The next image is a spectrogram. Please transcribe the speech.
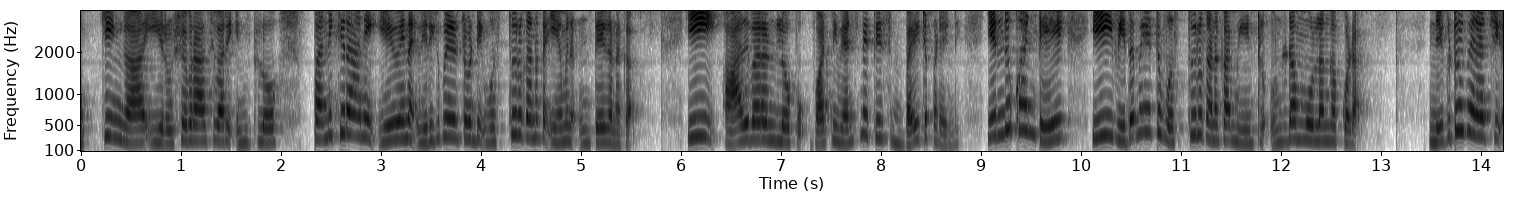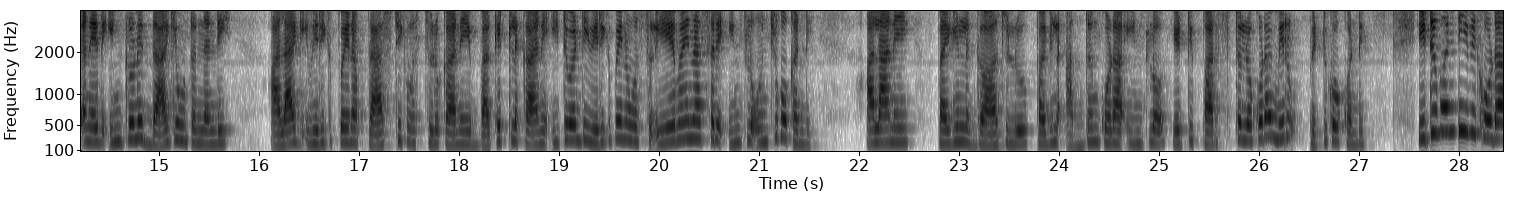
ముఖ్యంగా ఈ వృషభ రాశి వారి ఇంట్లో పనికిరాని ఏవైనా విరిగిపోయినటువంటి వస్తువులు కనుక ఏమైనా ఉంటే గనక ఈ ఆదివారం లోపు వాటిని వెంటనే తీసి బయటపడండి ఎందుకంటే ఈ విధమైన వస్తువులు కనుక మీ ఇంట్లో ఉండడం మూలంగా కూడా నెగిటివ్ ఎనర్జీ అనేది ఇంట్లోనే దాగి ఉంటుందండి. అలాగే విరిగిపోయిన ప్లాస్టిక్ వస్తువులు కానీ బకెట్లు కానీ ఇటువంటి విరిగిపోయిన వస్తువులు ఏమైనా సరే ఇంట్లో ఉంచుకోకండి. అలానే పగిలిన గాజులు పగిలిన అద్దం కూడా ఇంట్లో ఎట్టి పరిస్థితుల్లో కూడా మీరు పెట్టుకోకండి. ఇటువంటివి కూడా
